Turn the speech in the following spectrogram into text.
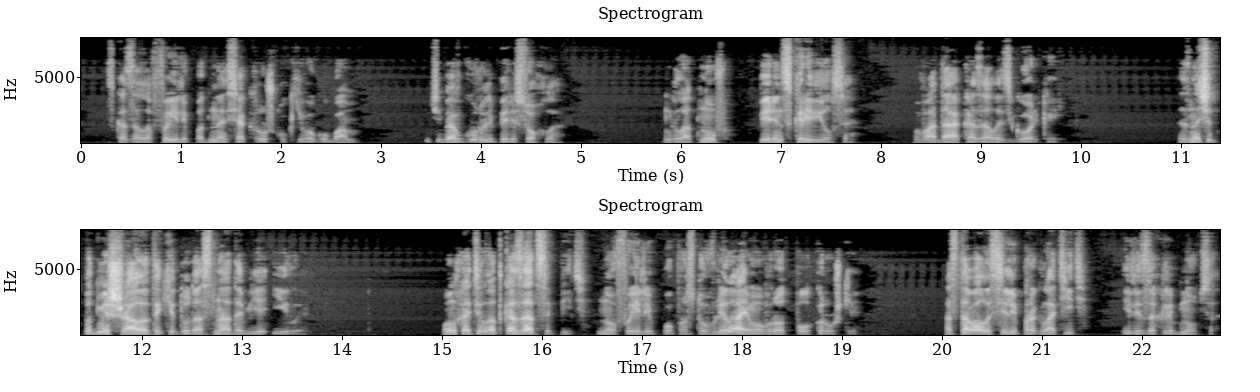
— сказала Фейли, поднося кружку к его губам. «У тебя в горле пересохло». Глотнув, Перин скривился. Вода оказалась горькой. Значит, подмешала-таки туда снадобье илы. Он хотел отказаться пить, но Фейли попросту влила ему в рот полкружки. Оставалось или проглотить, или захлебнуться.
